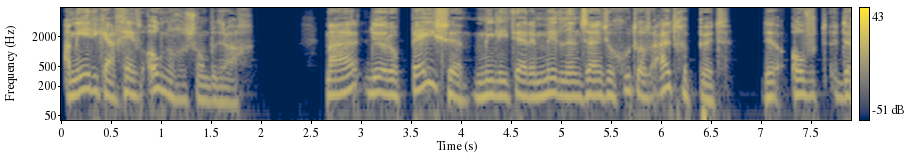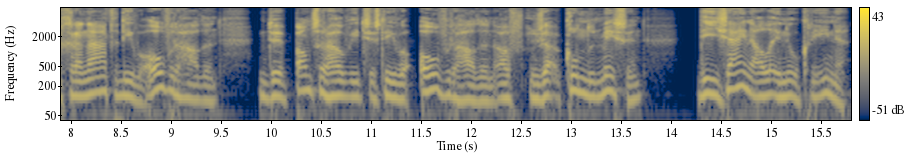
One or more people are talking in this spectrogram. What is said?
Amerika geeft ook nog eens zo'n bedrag. Maar de Europese militaire middelen zijn zo goed als uitgeput. De, over, de granaten die we over hadden, de panzerhouwitsers die we over hadden of konden missen, die zijn al in Oekraïne.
